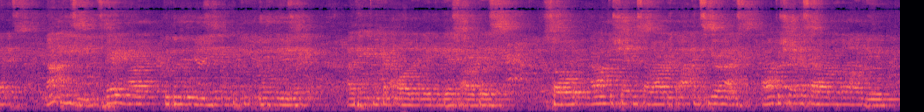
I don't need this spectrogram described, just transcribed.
and it's not easy. It's very hard to do music and to keep doing music. I think we can all relate to this artist. So I want to share this award with I can see your eyes. I want to share this award with all of you.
